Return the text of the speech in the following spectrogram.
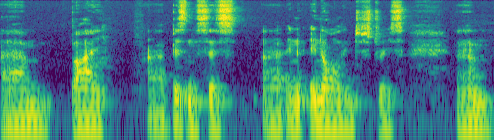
um, by uh, businesses uh, in, in all industries. Um,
